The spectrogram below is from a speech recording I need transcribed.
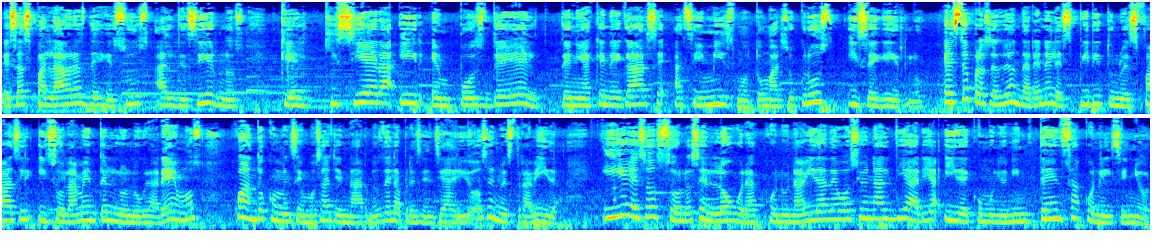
esas palabras de Jesús al decirnos que él quisiera ir en pos de él, tenía que negarse a sí mismo, tomar su cruz y seguirlo. Este proceso de andar en el Espíritu no es fácil y solamente lo lograremos cuando comencemos a llenarnos de la presencia de Dios en nuestra vida. Y eso solo se logra con una vida devocional diaria y de comunión intensa con el Señor.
